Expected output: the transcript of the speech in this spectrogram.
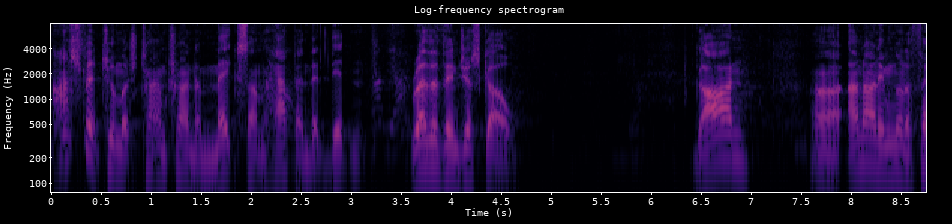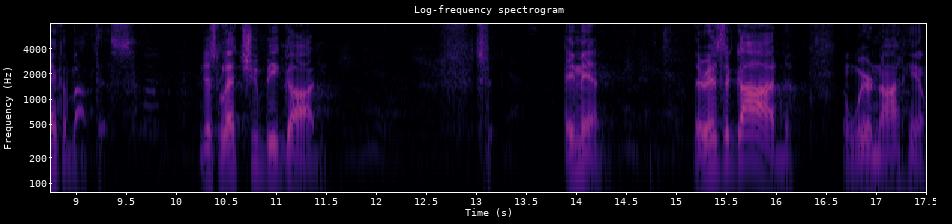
I've spent too much time trying to make something happen that didn't, rather than just go, God, uh, I'm not even going to think about this. Just let you be God. Amen. There is a God, and we're not Him.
